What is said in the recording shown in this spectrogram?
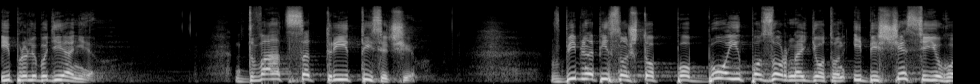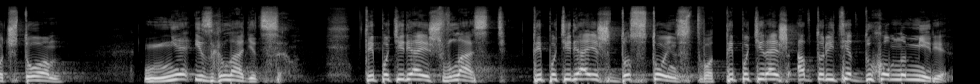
и прелюбодеяние. 23 тысячи – в Библии написано, что побои позор найдет он, и бесчестие его, что не изгладится. Ты потеряешь власть, ты потеряешь достоинство, ты потеряешь авторитет в духовном мире.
